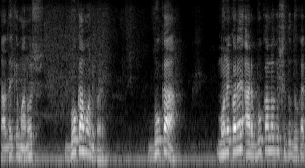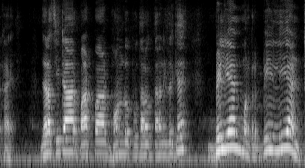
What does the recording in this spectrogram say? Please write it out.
তাদেরকে মানুষ বোকা মনে করে। বোকা মনে করে আর বোকা লোকে শুধু ধোকা খায়। যারা চিটার, বাটপার, ভণ্ড, প্রতারক, তারা নিজেদেরকে ব্রিলিয়ান্ট মনে করে, ব্রিলিয়ান্ট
